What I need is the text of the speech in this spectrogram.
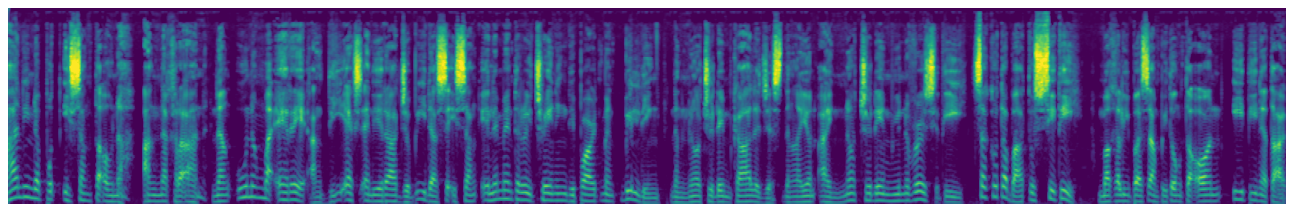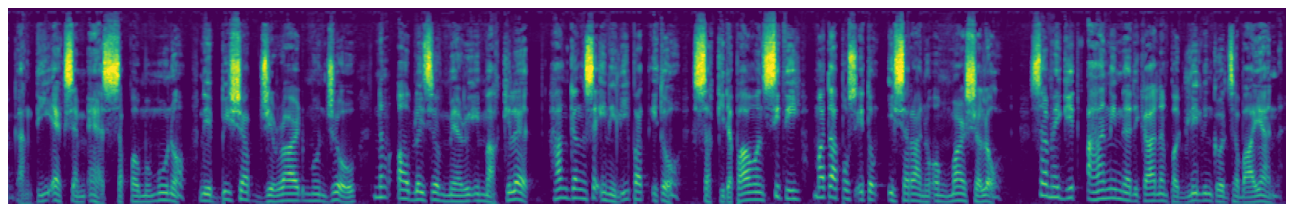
61 taon na ang nakaraan nang unang maere ang DXND Radyo Bida sa isang elementary training department building ng Notre Dame Colleges na ngayon ay Notre Dame University sa Cotabato City. Makalipas ang pitong taon, itinatag ang DXMS sa pamumuno ni Bishop Gerard Monjo ng Oblates of Mary Immaculate hanggang sa inilipat ito sa Kidapawan City matapos itong isara noong martial law. Sa mahigit anim na dekadang paglilingkod sa bayan,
